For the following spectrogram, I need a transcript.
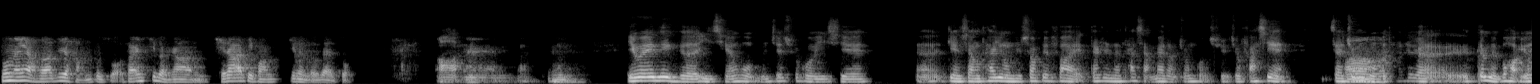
东南亚和日韩不做，反正基本上其他地方基本都在做。啊，明白明白。嗯，因为那个以前我们接触过一些呃电商，他用 Shopify，但是呢，他想卖到中国去，就发现在中国他这个根本不好用。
